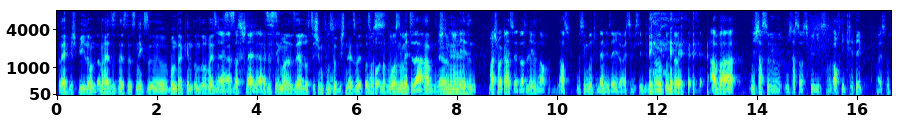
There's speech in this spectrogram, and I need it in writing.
drei, vier Spiele und dann heißt es, der ist das nächste äh, Wunderkind und so, weißt du? Ja, Das ist, das ist schnell, ja. es ist immer sehr lustig im Fußball, wie schnell so etwas Du vor, musst, nach du musst vorne die Mitte da haben, nicht Ja. so viel Ja. lesen. Manchmal kannst du etwas lesen, auch das ist ein bisschen gut wie deine Seele, weißt du, ein bisschen diese Lob und so. Aber nicht, dass du, nicht, dass du das viel liest. Und auch die Kritik, weißt du?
